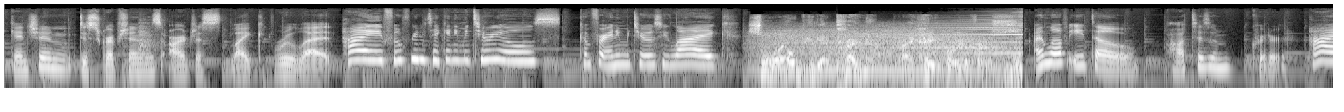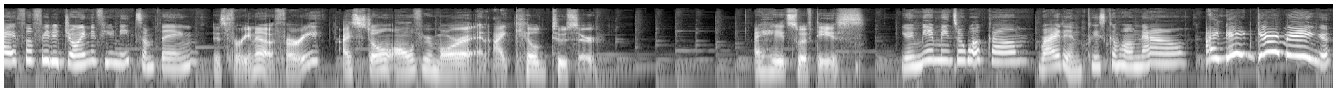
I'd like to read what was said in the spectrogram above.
Genshin descriptions are just like roulette. Hi, feel free to take any materials. Come for any materials you like. So I hope you get pregnant. I hate Hoyoverse. I love Itto. Autism critter. Hi, feel free to join if you need something. Is Furina a furry? I stole all of your Mora and I killed Tusser. I hate Swifties. You and me means are welcome. Raiden, please come home now. I need gaming!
